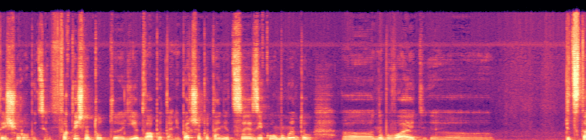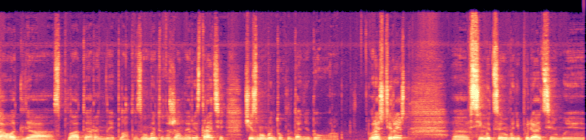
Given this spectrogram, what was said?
те, що робиться. Фактично, тут е, є два питання. Перше питання це з якого моменту е, набуває е, підстава для сплати орендної плати з моменту державної реєстрації чи з моменту укладання договору. Врешті-решт, е, всіми цими маніпуляціями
